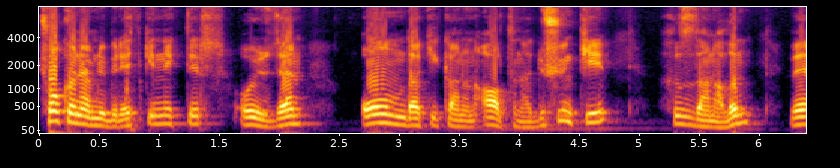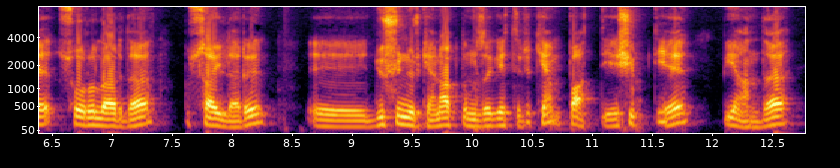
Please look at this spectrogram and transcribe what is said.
Çok önemli bir etkinliktir. O yüzden 10 dakikanın altına düşün ki hızlanalım ve sorularda bu sayıları e, düşünürken aklımıza getirirken pat diye şıp diye bir anda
